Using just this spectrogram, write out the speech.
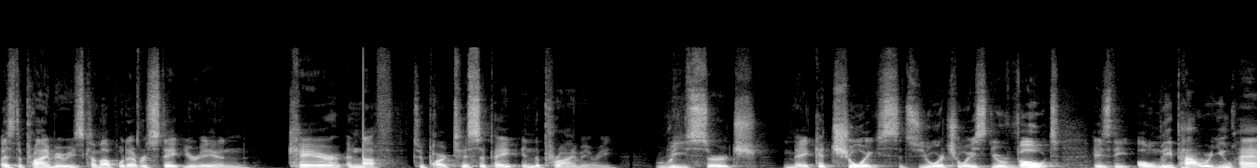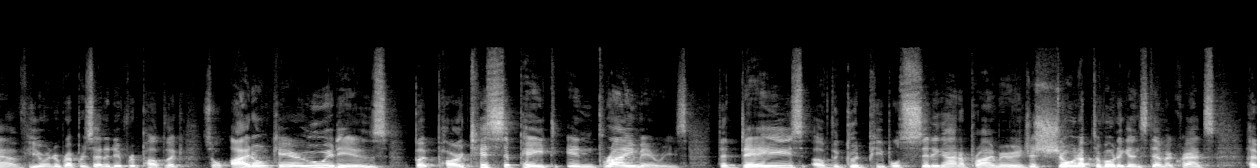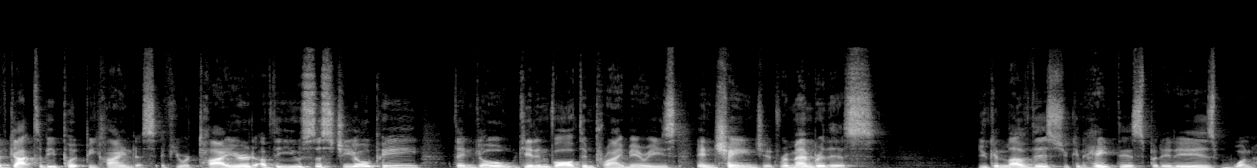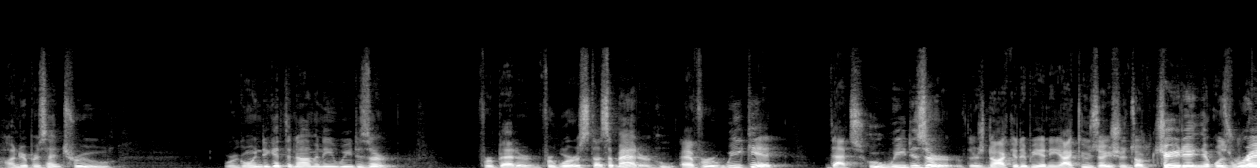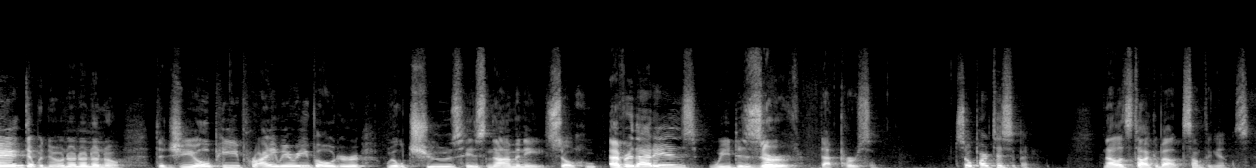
As the primaries come up, whatever state you're in, care enough to participate in the primary, research, make a choice. It's your choice. Your vote is the only power you have here in a representative republic. So I don't care who it is, but participate in primaries. The days of the good people sitting on a primary and just showing up to vote against Democrats have got to be put behind us. If you're tired of the useless GOP, then go get involved in primaries and change it. Remember this. You can love this, you can hate this, but it is 100% true. We're going to get the nominee we deserve. For better, for worse, doesn't matter. Whoever we get, that's who we deserve. There's not going to be any accusations of cheating, it was rigged. It was, no, no, no, no, no. The GOP primary voter will choose his nominee. So, whoever that is, we deserve that person. So, participate. Now, let's talk about something else.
